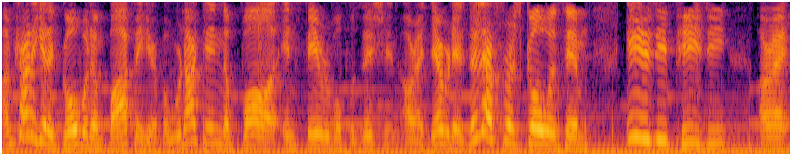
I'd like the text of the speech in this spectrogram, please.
I'm trying to get a goal with Mbappe here, but we're not getting the ball in favorable position. All right, there it is. There's our first goal with him. Easy peasy. All right.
